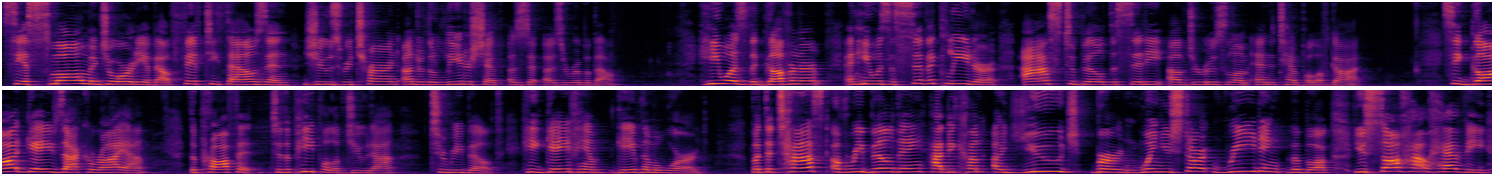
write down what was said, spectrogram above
See, a small majority, about 50,000 Jews, returned under the leadership of Zerubbabel. He was the governor and he was a civic leader asked to build the city of Jerusalem and the temple of God. See, God gave Zechariah, the prophet, to the people of Judah to rebuild. He gave him gave them a word. But the task of rebuilding had become a huge burden. When you start reading the book, you saw how heavy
